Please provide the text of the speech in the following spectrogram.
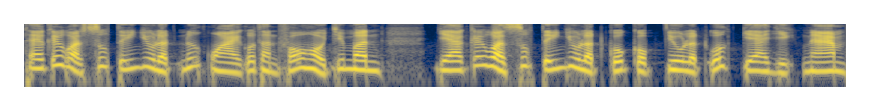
theo kế hoạch xúc tiến du lịch nước ngoài của thành phố Hồ Chí Minh và kế hoạch xúc tiến du lịch của Cục Du lịch Quốc gia Việt Nam.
